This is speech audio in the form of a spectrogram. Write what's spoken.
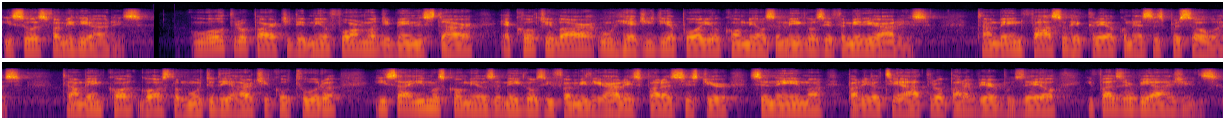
e seus familiares. Outra parte de minha fórmula de bem-estar é cultivar uma rede de apoio com meus amigos e familiares. Também faço recreio com essas pessoas. Também gosto muito de arte e cultura e saímos com meus amigos e familiares para assistir cinema, para ao teatro, para ver museu e fazer viagens.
